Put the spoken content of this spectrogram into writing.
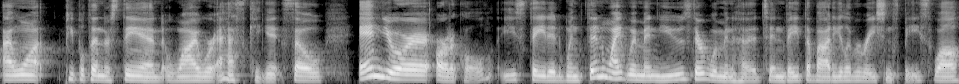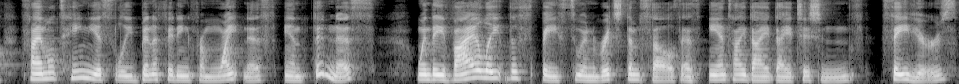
I want people to understand why we're asking it. So in your article, you stated when thin white women use their womanhood to invade the body liberation space while simultaneously benefiting from whiteness and thinness, when they violate the space to enrich themselves as anti diet dietitians, saviors,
